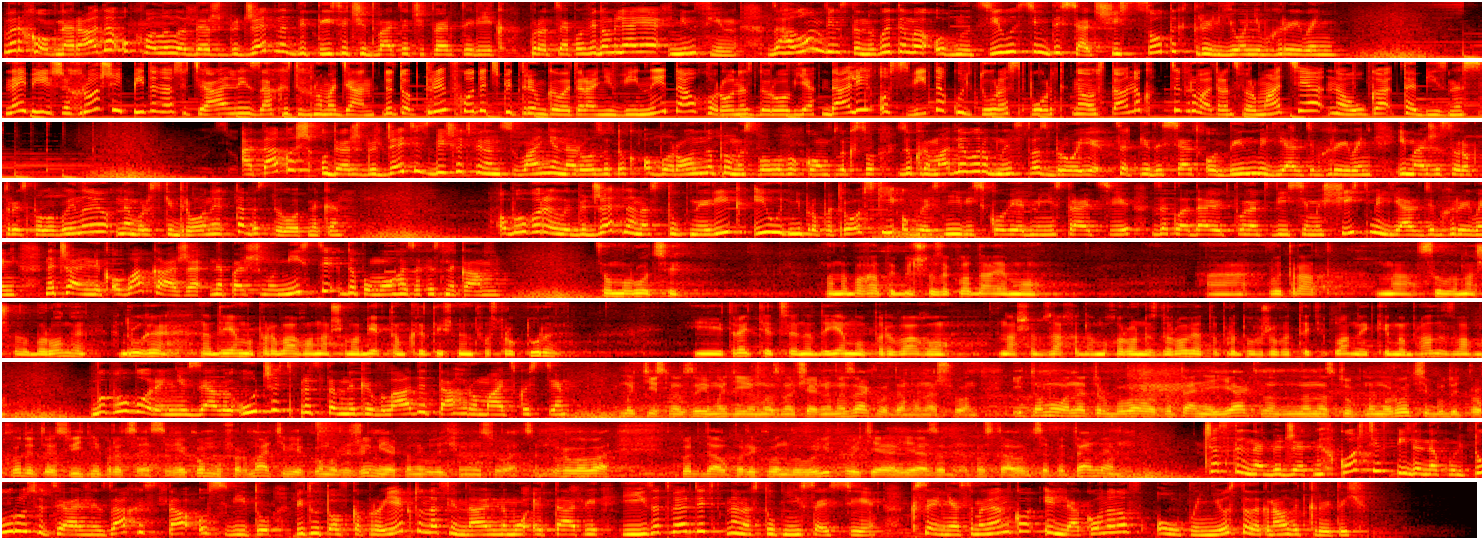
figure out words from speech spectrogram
Верховна Рада ухвалила держбюджет на 2024 рік. Про це повідомляє Мінфін. Загалом він становитиме 1,76 трильйонів гривень. Найбільше грошей піде на соціальний захист громадян. До топ 3 входить підтримка ветеранів війни та охорона здоров'я. Далі освіта, культура, спорт. Наостанок цифрова трансформація, наука та бізнес. А також у держбюджеті збільшать фінансування на розвиток оборонно-промислового комплексу, зокрема для виробництва зброї. Це 51 мільярдів гривень і майже 43,5 на морські дрони та безпілотники. Обговорили бюджет на наступний рік і у Дніпропетровській обласній військовій адміністрації. Закладають понад 8,6 мільярдів гривень. Начальник ОВА каже, на першому місці допомога захисникам. В цьому році ми набагато більше закладаємо витрат на сили нашої оборони. Друге, надаємо перевагу нашим об'єктам критичної інфраструктури. І третє, це надаємо перевагу нашим заходам охорони здоров'я та продовжувати ті плани, які ми брали з вами. В обговоренні взяли участь представники влади та громадськості. Ми тісно взаємодіємо з навчальними закладами наш фонд, і тому вони турбували питання, як на- на наступному році будуть проходити освітні процеси, в якому форматі, в якому режимі, як вони будуть фінансуватися. Ну, голова дав переконливу відповідь. Я, я поставив це питання. Частина бюджетних коштів піде на культуру, соціальний захист та освіту. Підготовка проєкту на фінальному етапі. Її затвердять на наступній сесії. Ксенія Семененко, Ілля Кононов, Open News, телеканал відкритий.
